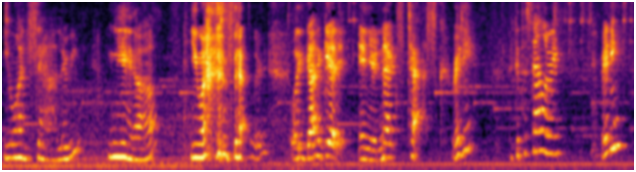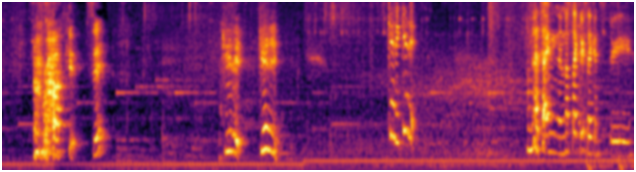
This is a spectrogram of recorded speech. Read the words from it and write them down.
you want salary? Yeah. You want salary? Well, you gotta get it in your next task. Ready? Look at the salary. Ready? Rocket, sit. Get it, get it. Get it, get it. I'm not timing them. That's like three seconds. Three,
